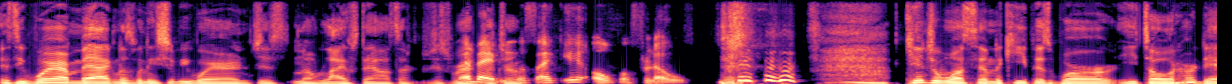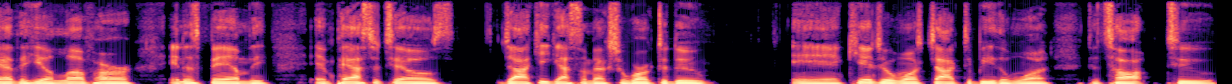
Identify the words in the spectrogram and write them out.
Is he wearing magnums when he should be wearing just you know lifestyles or just That regular? baby was like it overflowed. Kendra wants him to keep his word. He told her dad that he'll love her and his family. And Pastor tells Joc he got some extra work to do. And Kendra wants Joc to be the one to talk to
